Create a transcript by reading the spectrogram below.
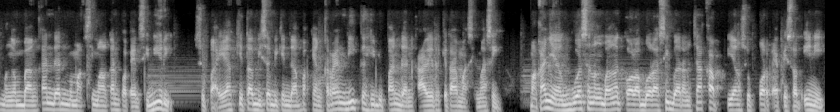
mengembangkan dan memaksimalkan potensi diri, supaya kita bisa bikin dampak yang keren di kehidupan dan karir kita masing-masing. Makanya gue seneng banget kolaborasi bareng Cakap yang support episode ini.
